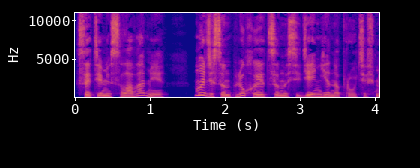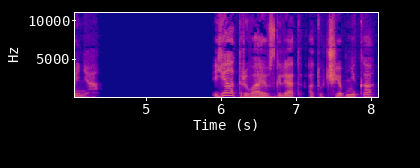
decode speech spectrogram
С этими словами Мэдисон плюхается на сиденье напротив меня. Я отрываю взгляд от учебника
